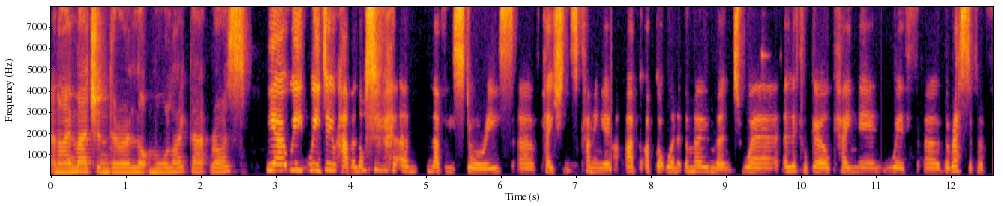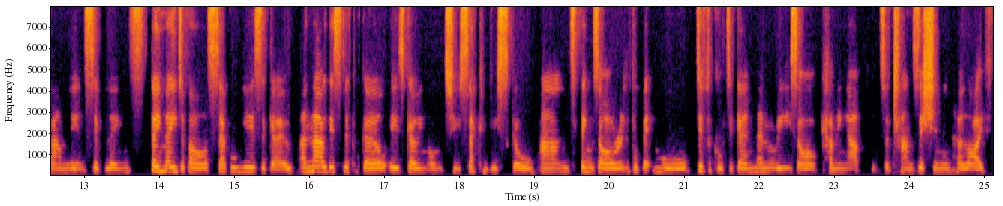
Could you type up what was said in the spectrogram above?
And I imagine there are a lot more like that, Ros. Yeah, we, we do have a lot of um, lovely stories of patients coming in. I've, I've got one at the moment where a little girl came in with uh, the rest of her family and siblings. They made a vase several years ago, and now this little girl is going on to secondary school, and things are a little bit more difficult again. Memories are coming up, it's a transition in her life.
